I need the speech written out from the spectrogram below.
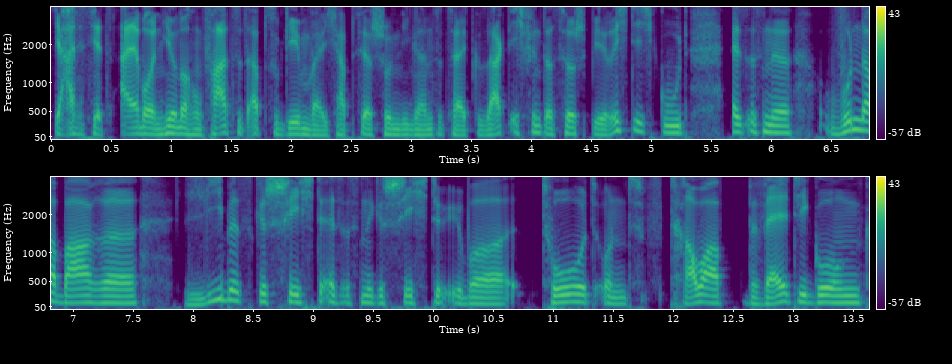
Ja, das ist jetzt albern, hier noch ein Fazit abzugeben, weil ich habe es ja schon die ganze Zeit gesagt. Ich finde das Hörspiel richtig gut. Es ist eine wunderbare Liebesgeschichte, es ist eine Geschichte über Tod und Trauerbewältigung.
